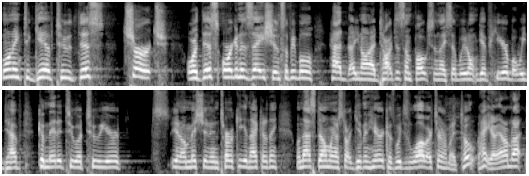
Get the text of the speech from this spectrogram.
wanting to give to this church or this organization. Some people had, you know, I talked to some folks and they said, we don't give here, but we have committed to a two year you know, mission in Turkey and that kind of thing. When that's done, we're going to start giving here because we just love our church. I'm like, hey, I'm not,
